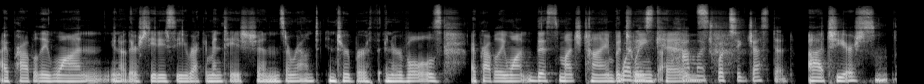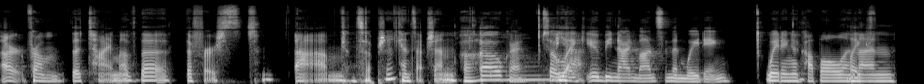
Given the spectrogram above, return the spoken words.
I probably want, you know, their CDC recommendations around interbirth intervals. I probably want this much time between kids how much? What's suggested? uh, two years or from the time of the the first um, conception. conception. Oh, okay. So Yeah. like it would be nine months and then waiting. Waiting a couple, and Like- then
